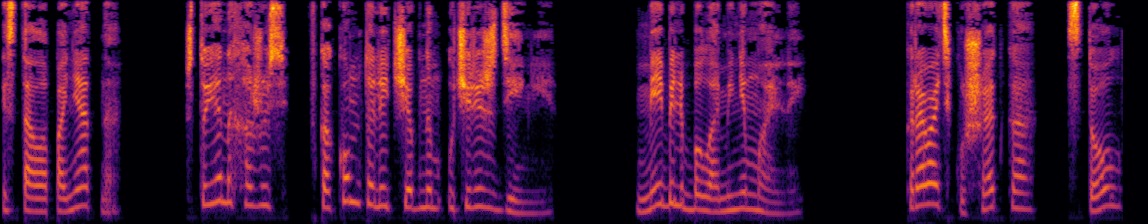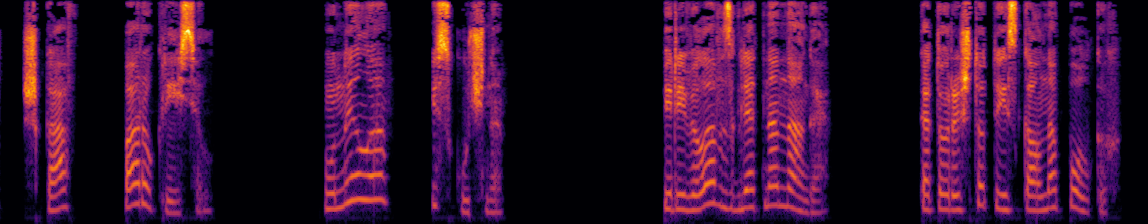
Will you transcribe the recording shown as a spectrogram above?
и стало понятно, что я нахожусь в каком-то лечебном учреждении. Мебель была минимальной. Кровать-кушетка, стол, шкаф, пару кресел. Уныло и скучно. Перевела взгляд на Нага, который что-то искал на полках,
